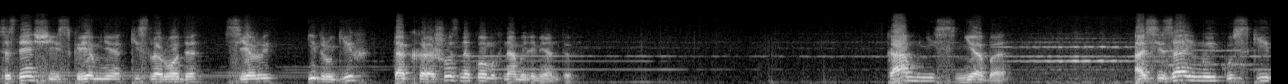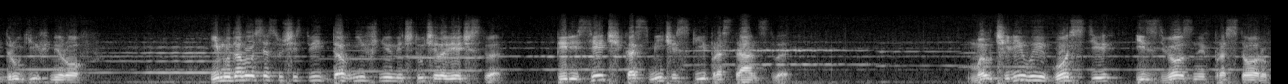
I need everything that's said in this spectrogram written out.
состоящие из кремния, кислорода, серы и других так хорошо знакомых нам элементов камни с неба, осязаемые куски других миров. Им удалось осуществить давнишнюю мечту человечества — пересечь космические пространства. Молчаливые гости из звездных просторов.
